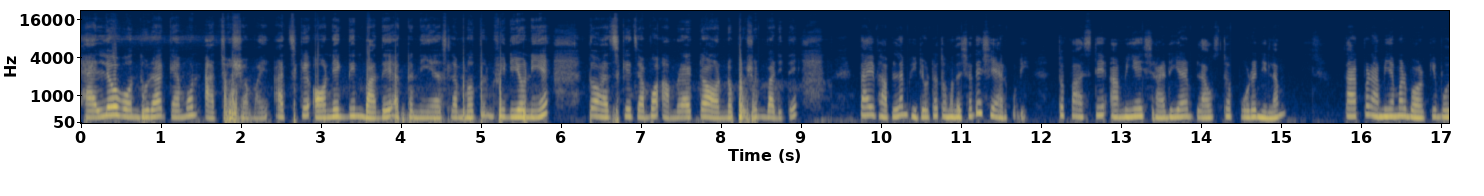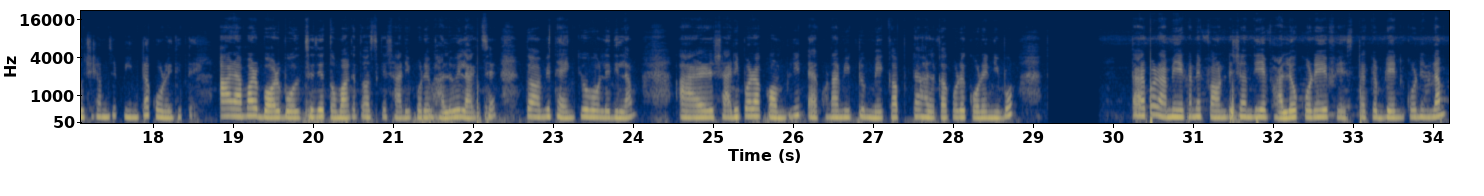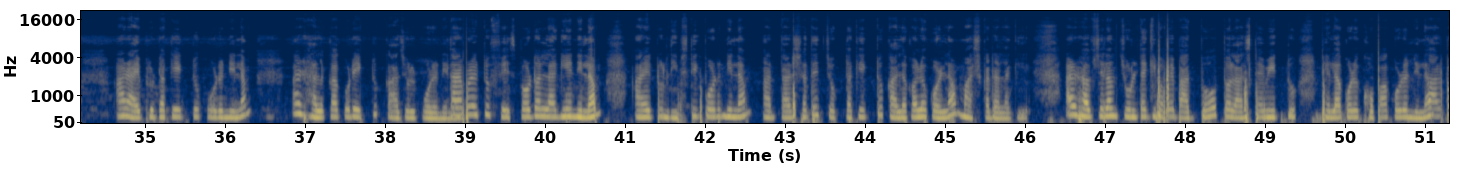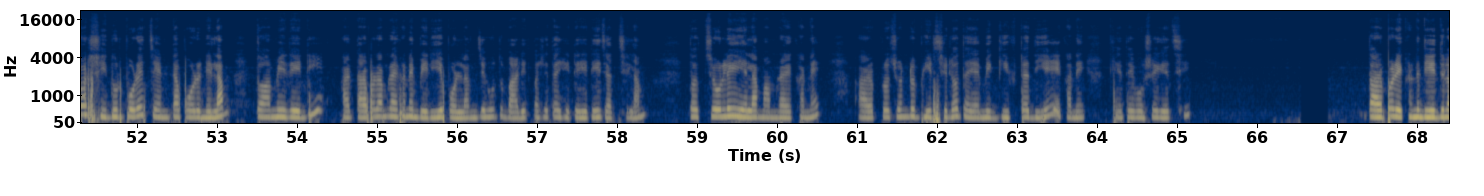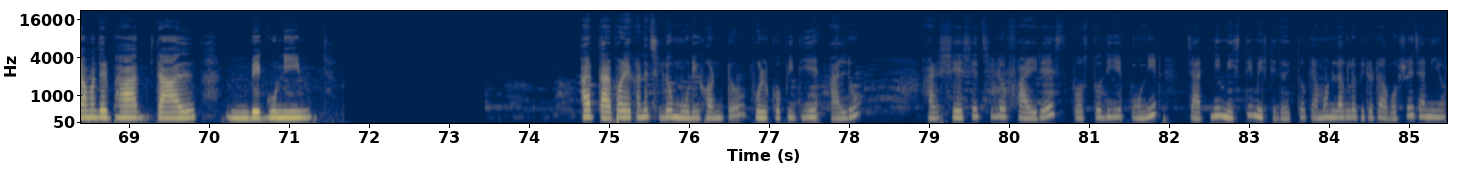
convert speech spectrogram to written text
Hello বন্ধুরা, কেমন আছো সবাই? আজকে অনেক দিন বাদে একটা নিয়ে আসলাম নতুন ভিডিও নিয়ে। তো আজকে যাব আমরা একটা অন্নপ্রাশন বাড়িতে। তাই ভাবলাম ভিডিওটা তোমাদের সাথে শেয়ার করি। তো ফার্স্টে আমি এই শাড়ি আর ব্লাউজটা পরে নিলাম। তারপর আমি আমার বরকে বলছিলাম যে, পিনটা করে দিতে। আর আমার বর বলছে যে, তোমাকে তো আজকে শাড়ি পরে ভালোই লাগছে। তো আমি থ্যাংক ইউ বলে দিলাম। আর শাড়ি পরা কমপ্লিট এখন আমি একটু মেকআপটা হালকা করে করে নিব। তারপর আমি এখানে ফাউন্ডেশন দিয়ে ভালো করে ফেসটাকে ব্লেন্ড করে নিলাম আর আইব্রোটাকে একটু করে নিলাম আর হালকা করে একটু কাজল পরে নিলাম। তারপর একটু ফেস পাউডার লাগিয়ে নিলাম আর একটু লিপস্টিক পরে নিলাম আর তার সাথে চোখটাকে একটু কালো কালো করলাম মাস্কারা লাগিয়ে। আর ভাবছিলাম চুলটা কীভাবে বাঁধবো, তো লাস্টে আমি একটু ঠেলা করে খোপা করে নিলাম। তারপর সিঁদুর পরে চেনটা পরে নিলাম, তো আমি রেডি আর তারপর আমরা এখানে বেরিয়ে পড়লাম, যেহেতু বাড়ির পাশে তাই হেঁটে হেঁটেই যাচ্ছিলাম। তো চলেই এলাম আমরা এখানে। আর প্রচণ্ড ভিড় ছিল, তাই আমি গিফটটা দিয়ে এখানে খেতে বসে গেছি। তারপর এখানে দিয়ে দিল আমাদের ভাত, ডাল বেগুনি। আর তারপর এখানে ছিল মুড়ি ঘন্ট, ফুলকপি দিয়ে আলু। আর শেষে ছিল ফ্রাইড রাইস, পোস্ত দিয়ে পনির, চাটনি, মিষ্টি মিষ্টি দই। তো কেমন লাগল ভিডিওটা অবশ্যই জানিও।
